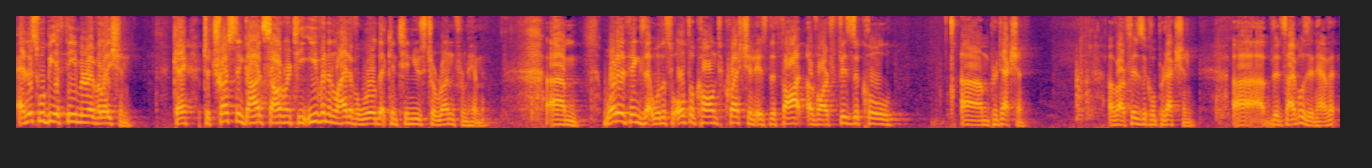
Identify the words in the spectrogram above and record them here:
and this will be a theme in Revelation. Okay, to trust in God's sovereignty even in light of a world that continues to run from Him. Um, one of the things that will this will also call into question is the thought of our physical um, protection, of our physical protection. Uh, the disciples didn't have it.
